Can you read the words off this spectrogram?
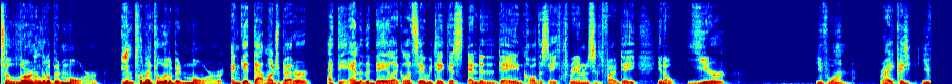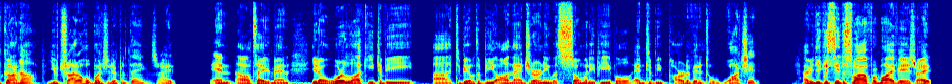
to learn a little bit more, implement a little bit more, and get that much better, at the end of the day, like let's say we take this end of the day and call this a 365 day, you know, year, you've won, right? Because you've gone up. You've tried a whole bunch of different things, right? And I'll tell you, man, you know, we're lucky to be uh, to be able to be on that journey with so many people and to be part of it and to watch it. I mean, you can see the smile from my face, right?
